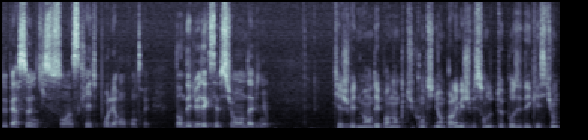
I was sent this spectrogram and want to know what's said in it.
de personnes qui se sont inscrites pour les rencontrer, dans des lieux d'exception d'Avignon. Tiens, je vais demander, pendant que tu continues à en parler, mais je vais sans doute te poser des questions,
